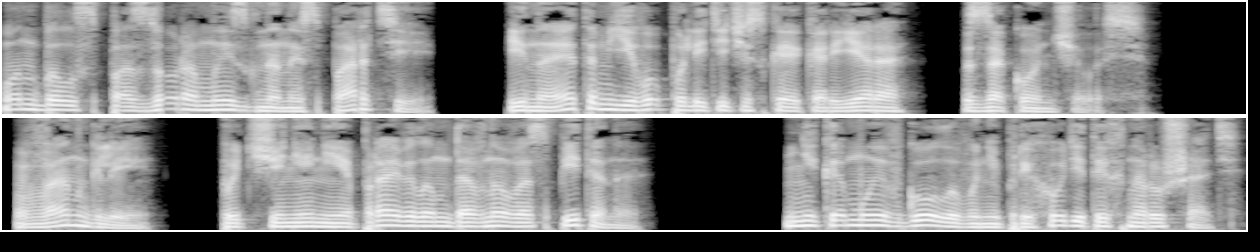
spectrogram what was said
Он был с позором изгнан из партии, и на этом его политическая карьера закончилась. В Англии подчинение правилам давно воспитано. Никому и в голову не приходит их нарушать.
